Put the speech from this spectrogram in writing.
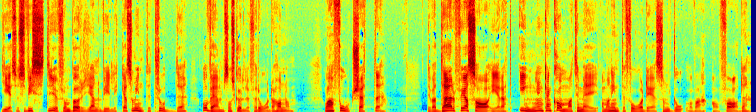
Jesus visste ju från början vilka som inte trodde och vem som skulle förråda honom. Och han fortsatte det var därför jag sa er att ingen kan komma till mig om man inte får det som gåva av Fadern.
